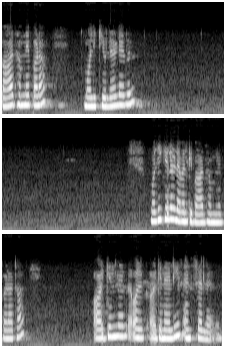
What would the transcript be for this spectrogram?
बाद हमने पढ़ा मोलिक्यूलर लेवल मोलिकुलर लेवल के बाद हमने पढ़ा था organ level organelles and cell level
